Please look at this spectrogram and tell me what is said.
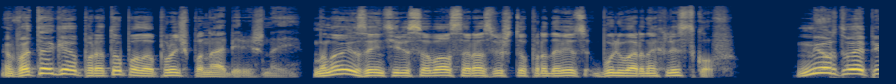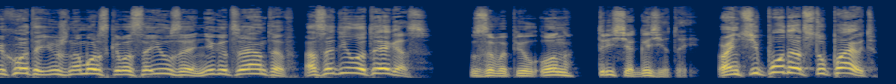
Ватага протопала прочь по набережной. Мною заинтересовался разве что продавец бульварных листков. «Мертвая пехота Южноморского союза негациантов осадила Тегас!» — завопил он, тряся газетой. «Антиподы отступают!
